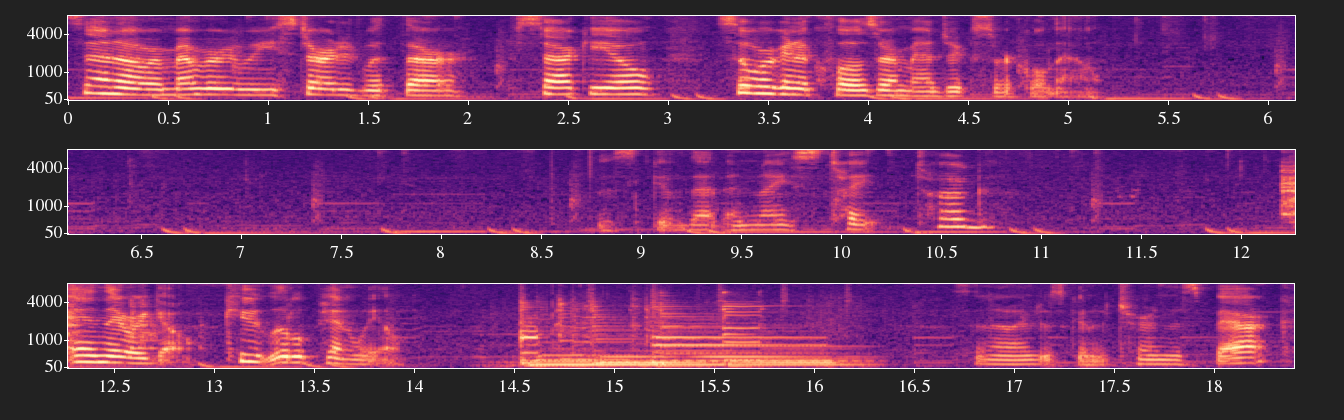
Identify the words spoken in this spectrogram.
So now remember we started with our pistachio so we're going to close our magic circle now. Just give that a nice tight tug. And there we go. Cute little pinwheel. So now I'm just going to turn this back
